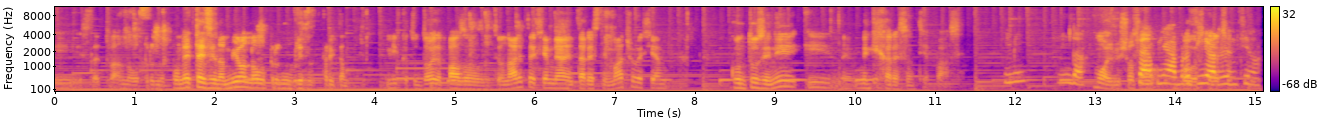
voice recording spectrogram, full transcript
и след това много трудно. Поне тези на Мила много трудно влизат в ритъм. И като дойде пауза на националите, хем няма интересни матчове, хем контузени и не, не ги харесвам тия пази. Ами, да. Може би, защото... Сега ако няма Бразилия, рецепт. Аржентина.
